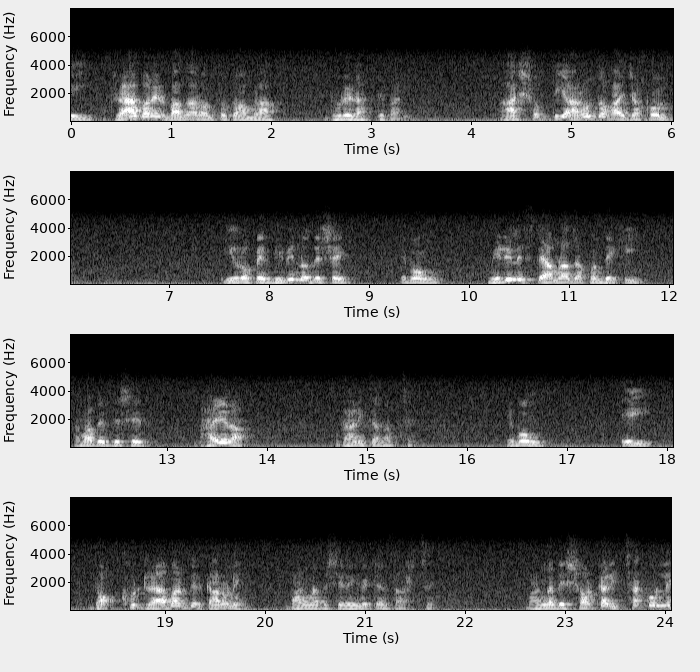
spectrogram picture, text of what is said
এই ড্রাইভারের বাজার অন্তত আমরা ধরে রাখতে পারি। আর সত্যি আনন্দ হয় যখন ইউরোপের বিভিন্ন দেশে এবং মিডিল ইস্টে আমরা যখন দেখি, আমাদের দেশের ভাইয়েরা গাড়ি চালাচ্ছে এবং এই দক্ষ ড্রাইভারদের কারণে বাংলাদেশের রেমিটেন্স আসছে। বাংলাদেশ সরকার ইচ্ছা করলে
